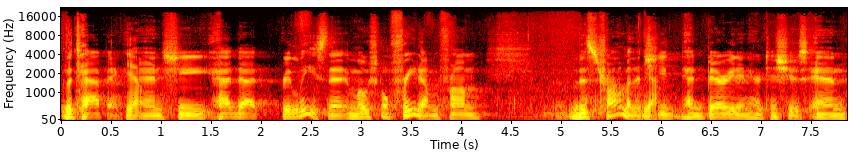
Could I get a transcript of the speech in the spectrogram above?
the tapping, Yeah. and she had that release, that emotional freedom from this trauma that Yeah. she had buried in her tissues. And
